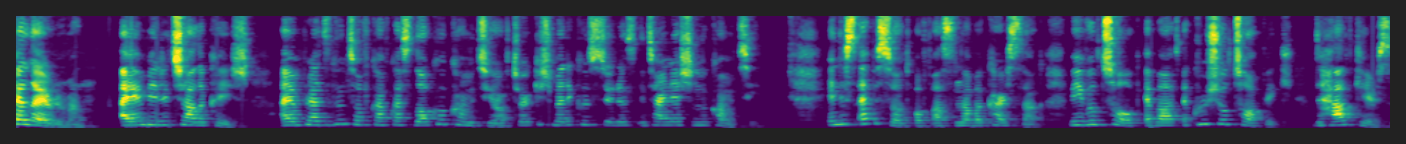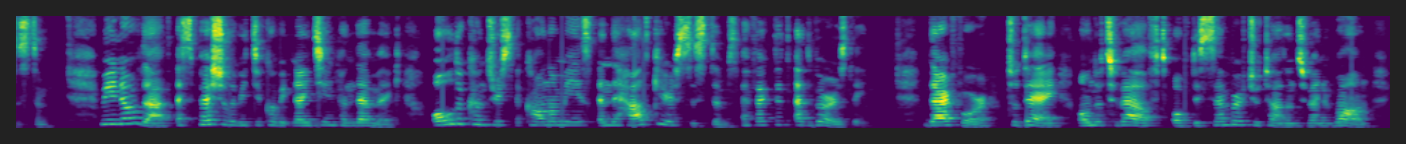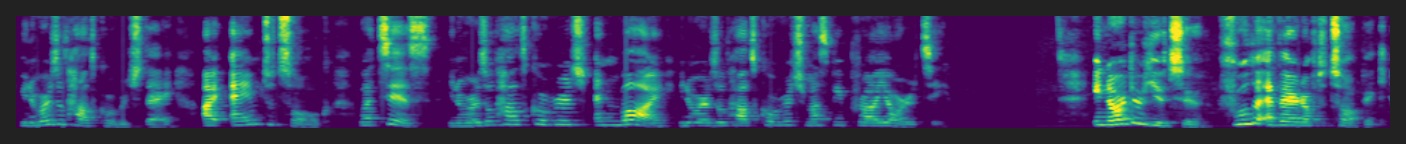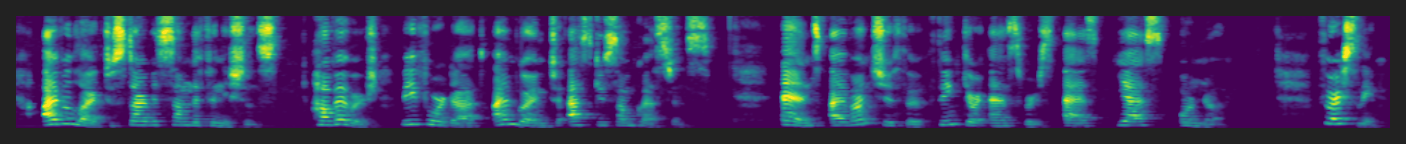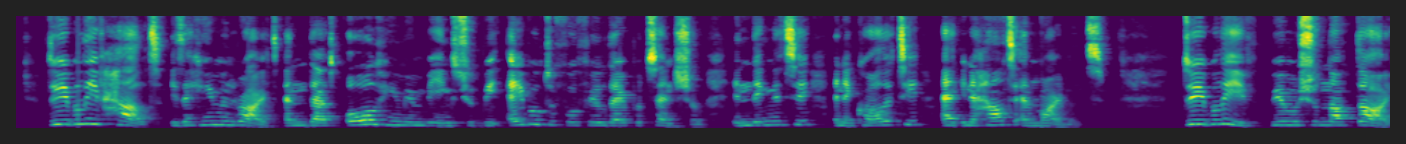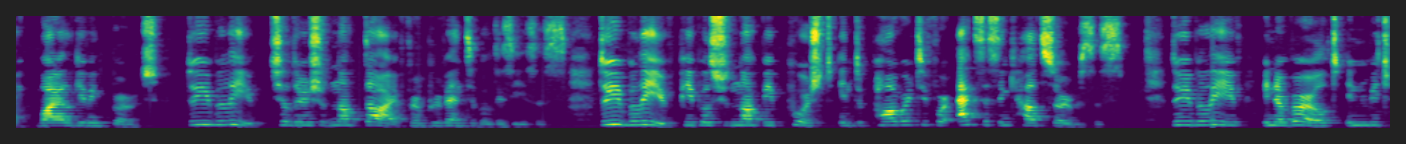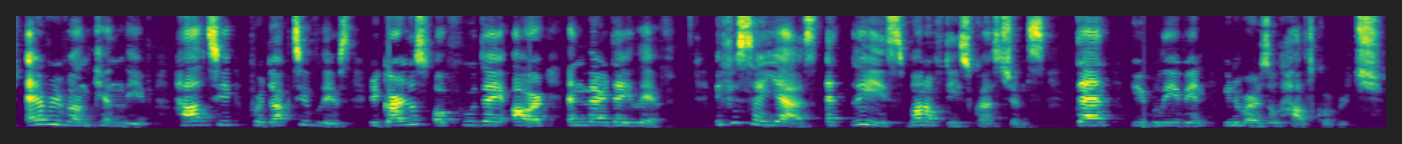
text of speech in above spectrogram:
Hello everyone, I am Biril Çağlakayış. I am president of Kafkas Local Committee of Turkish Medical Students International Committee. In this episode of Aslına Bakarsak, we will talk about a crucial topic, the healthcare system. We know that, especially with the COVID-19 pandemic, all the countries' economies and the healthcare systems affected adversely. Therefore, today, on the 12th of December 2021, Universal Health Coverage Day, I aim to talk what is universal health coverage and why universal health coverage must be priority. In order you to fully aware of the topic, I would like to start with some definitions. However, before that, I'm going to ask you some questions. And I want you to think your answers as yes or no. Firstly, do you believe health is a human right and that all human beings should be able to fulfill their potential in dignity and equality and in a healthy environment? Do you believe women should not die while giving birth? Do you believe children should not die from preventable diseases? Do you believe people should not be pushed into poverty for accessing health services? Do you believe in a world in which everyone can live healthy, productive lives regardless of who they are and where they live? If you say yes, at least one of these questions, then you believe in universal health coverage.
